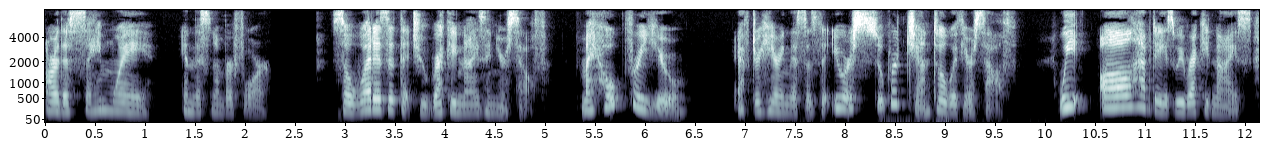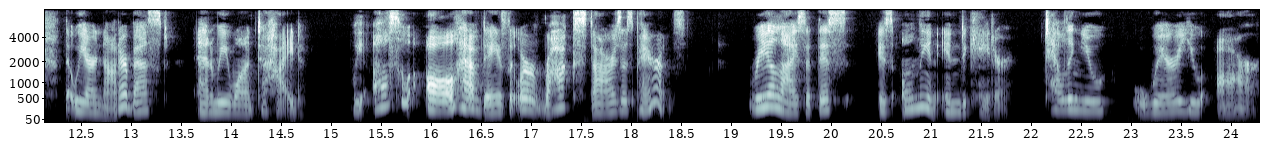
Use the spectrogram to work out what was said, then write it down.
are the same way in this number four. So, what is it that you recognize in yourself? My hope for you after hearing this is that you are super gentle with yourself. We all have days we recognize that we are not our best and we want to hide. We also all have days that we're rock stars as parents. Realize that this is only an indicator telling you where you are.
